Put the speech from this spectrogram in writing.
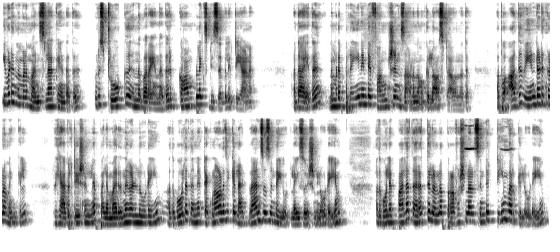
ഇവിടെ നമ്മൾ മനസ്സിലാക്കേണ്ടത് ഒരു സ്ട്രോക്ക് എന്ന് പറയുന്നത് ഒരു കോംപ്ലെക്സ് ഡിസബിലിറ്റിയാണ് അതായത് നമ്മുടെ ബ്രെയിനിന്റെ ഫങ്ഷൻസ് ആണ് നമുക്ക് ലോസ്റ്റ് ആവുന്നത്. അപ്പോൾ അത് വീണ്ടെടുക്കണമെങ്കിൽ റീഹാബിലിറ്റേഷനിലെ പല മരുന്നുകളിലൂടെയും അതുപോലെ തന്നെ ടെക്നോളജിക്കൽ അഡ്വാൻസസിന്റെ യൂട്ടിലൈസേഷനിലൂടെയും അതുപോലെ പലതരത്തിലുള്ള പ്രൊഫഷണൽസിന്റെ ടീം വർക്കിലൂടെയും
